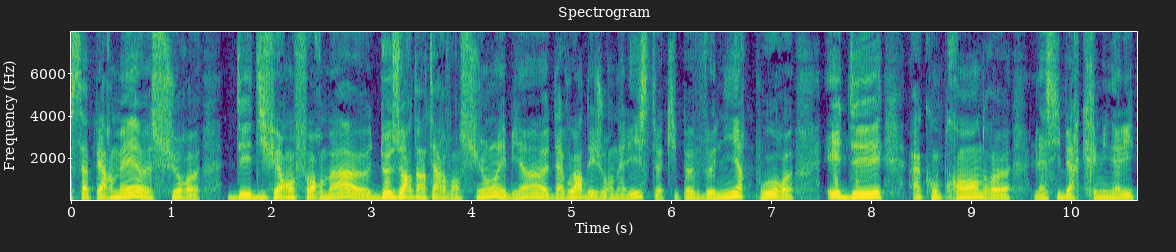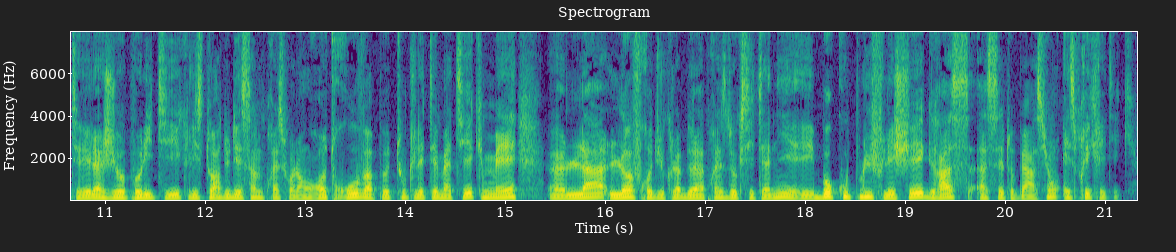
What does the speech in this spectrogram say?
ça permet sur des différents formats, deux heures d'intervention, eh bien d'avoir des journalistes qui peuvent venir pour aider à comprendre la cybercriminalité, la géopolitique, l'histoire du dessin de presse. Voilà, on retrouve un peu toutes les thématiques, mais là, l'offre du Club de la presse d'Occitanie est beaucoup plus fléchée grâce à cette opération Esprit critique.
